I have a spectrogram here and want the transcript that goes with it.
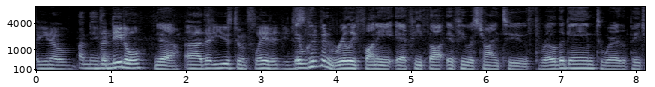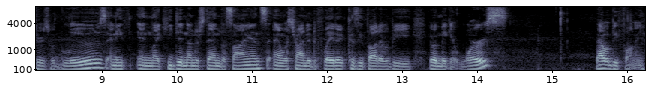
a, you know A needle. the needle yeah. uh, that you use to inflate it. You It would have been really funny if he thought if he was trying to throw the game to where the Patriots would lose, and he and like he didn't understand the science and was trying to deflate it because he thought it would be it would make it worse. That would be funny.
